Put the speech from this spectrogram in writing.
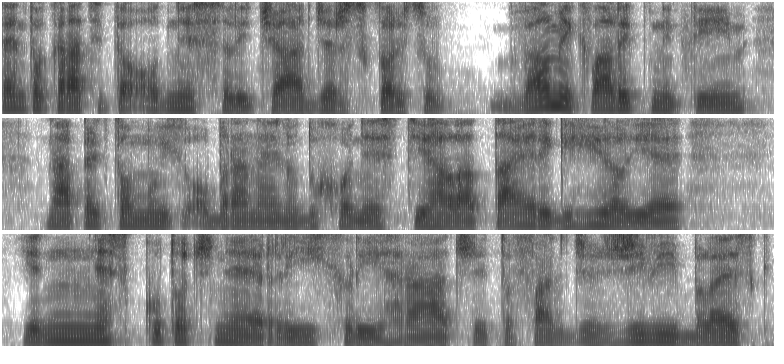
Tentokrát si to odnesli Chargers, ktorí sú veľmi kvalitný tým, napriek tomu ich obrana jednoducho nestihala. Tyreek Hill je je neskutočne rýchly hráč, je to fakt, že živý blesk,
